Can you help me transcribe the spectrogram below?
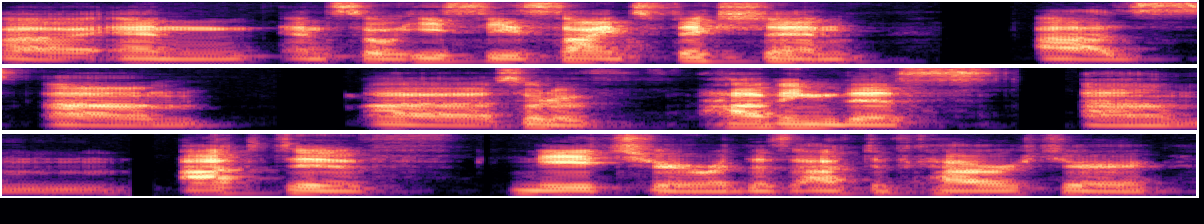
Uh, and and so he sees science fiction as um, uh, sort of having this um, active nature or this active character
